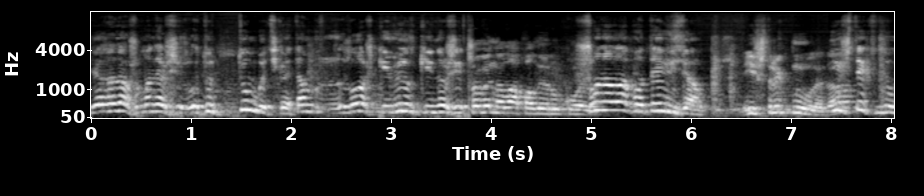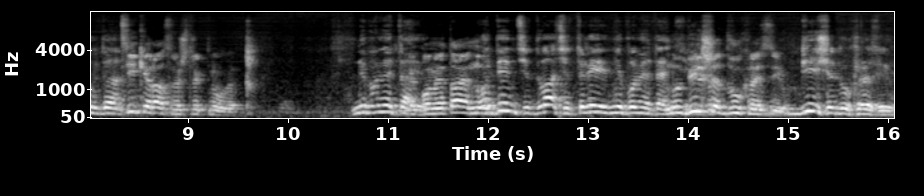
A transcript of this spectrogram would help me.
Я згадав, що в мене ж тут тумбочка, там ложки, вилки, ножі. Що ви налапали рукою? Що налапав, те й взяв. І штрикнули, так? І штихнув, да. Скільки раз ви штрикнули? Не пам'ятаю. Не пам'ятаю, ну- Один чи два, чи три, не пам'ятаю. Ну більше двох разів. Більше двох разів.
